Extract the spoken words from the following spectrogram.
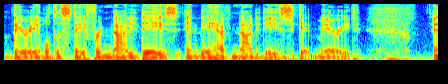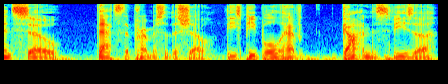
they're able to stay for 90 days, and they have 90 days to get married, and so that's the premise of the show. These people have gotten this visa.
